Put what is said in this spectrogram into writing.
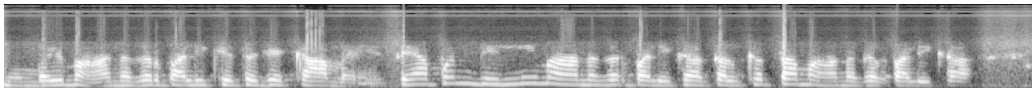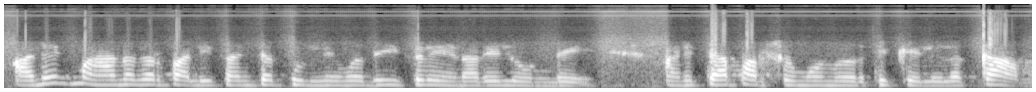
मुंबई महानगरपालिकेचं जे काम आहे ते आपण दिल्ली महानगरपालिका कलकत्ता महानगरपालिका अनेक महानगरपालिकांच्या तुलनेमध्ये इकडे येणारे लोंढे आणि त्या पार्श्वभूमीवरती केलेलं काम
